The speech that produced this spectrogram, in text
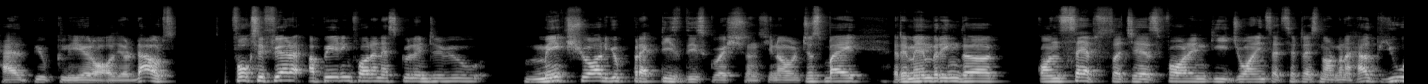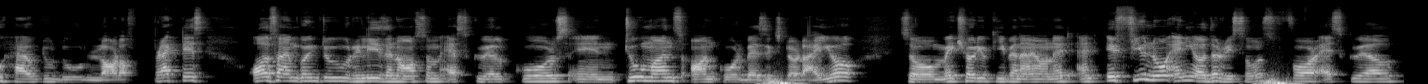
help you clear all your doubts. Folks, if you're appearing for an SQL interview, make sure you practice these questions, you know, just by remembering the concepts such as foreign key joins, etc. is not going to help. You have to do a lot of practice also, I'm going to release an awesome SQL course in two months on codebasics.io. So make sure you keep an eye on it. And if you know any other resource for SQL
